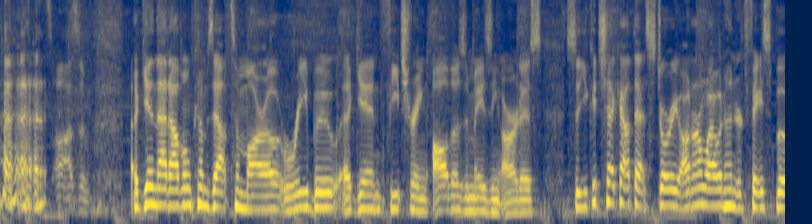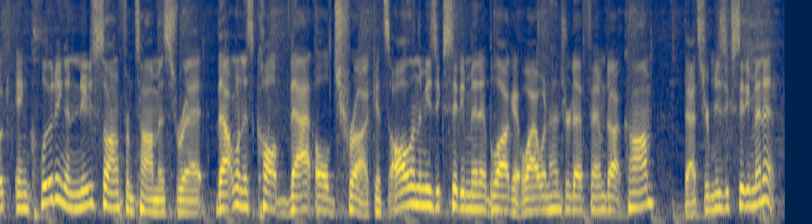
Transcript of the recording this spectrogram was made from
That's awesome. Again, that album comes out tomorrow. Reboot, again, featuring all those amazing artists. So you could check out that story on our Y100 Facebook, including a new song from Thomas Rhett. That one is called That Old Truck. It's all in the Music City Minute blog at y100fm.com. That's your Music City Minute.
